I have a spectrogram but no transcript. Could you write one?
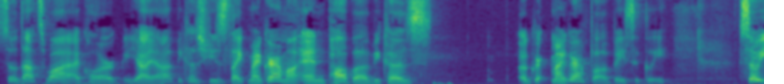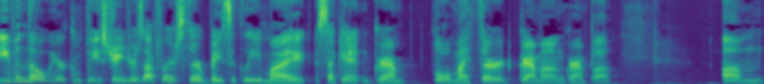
So that's why I call her Yaya because she's like my grandma, and Papa because my grandpa, basically. So even though we were complete strangers at first, they're basically my second grand, well, my third grandma and grandpa. Um,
